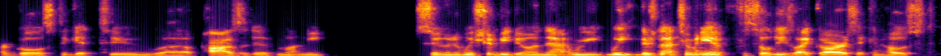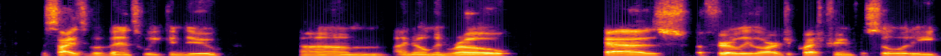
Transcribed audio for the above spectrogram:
our goal is to get to uh, positive money soon, and we should be doing that. We we there's not too many facilities like ours that can host the size of events we can do. Um, I know Monroe has a fairly large equestrian facility,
